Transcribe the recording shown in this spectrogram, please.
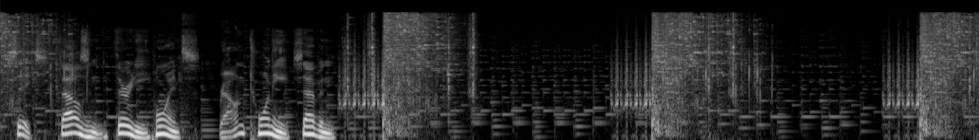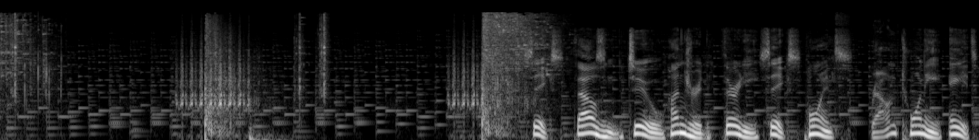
Six thousand thirty points. Round twenty seven. 6,236 points. Round 28.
